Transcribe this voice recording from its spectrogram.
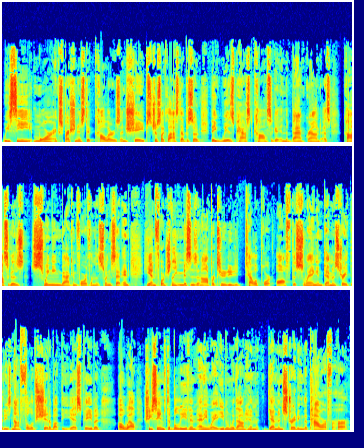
We see more expressionistic colors and shapes, just like last episode. They whiz past Kasuga in the background as Kasuga's swinging back and forth on the swing set. And he unfortunately misses an opportunity to teleport off the swing and demonstrate that he's not full of shit about the ESP. But oh well, she seems to believe him anyway, even without him demonstrating the power for her.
